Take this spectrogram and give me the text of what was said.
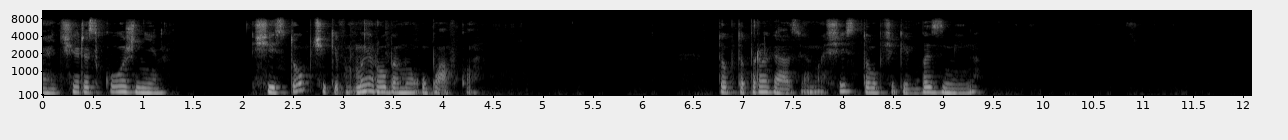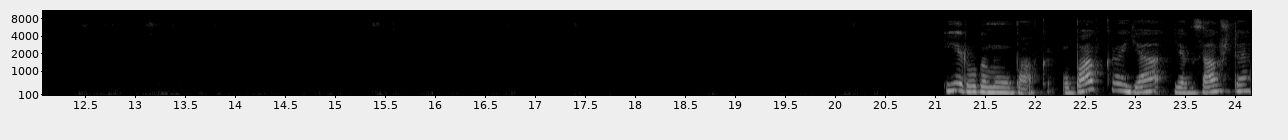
Е, Через кожні 6 стовпчиків ми робимо убавку. Тобто пров'язуємо 6 стовпчиків без змін. І робимо убавки. Убавки я, як завжди,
